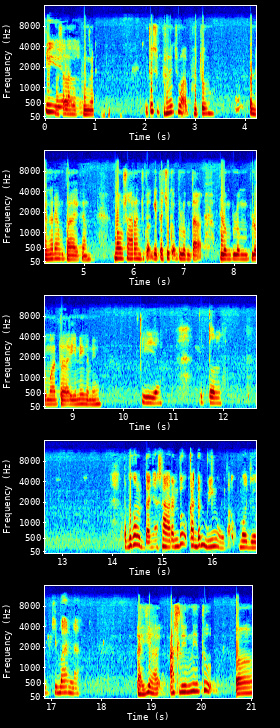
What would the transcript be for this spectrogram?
Iya. masalah hubungan itu sebenarnya cuma butuh pendengar yang baik kan mau saran juga kita juga belum tak belum belum belum ada ini kan ya Iya, betul. Tapi kalau ditanya saran tuh kadang bingung pak, mau jawab gimana? nah iya asli ini tuh eh,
